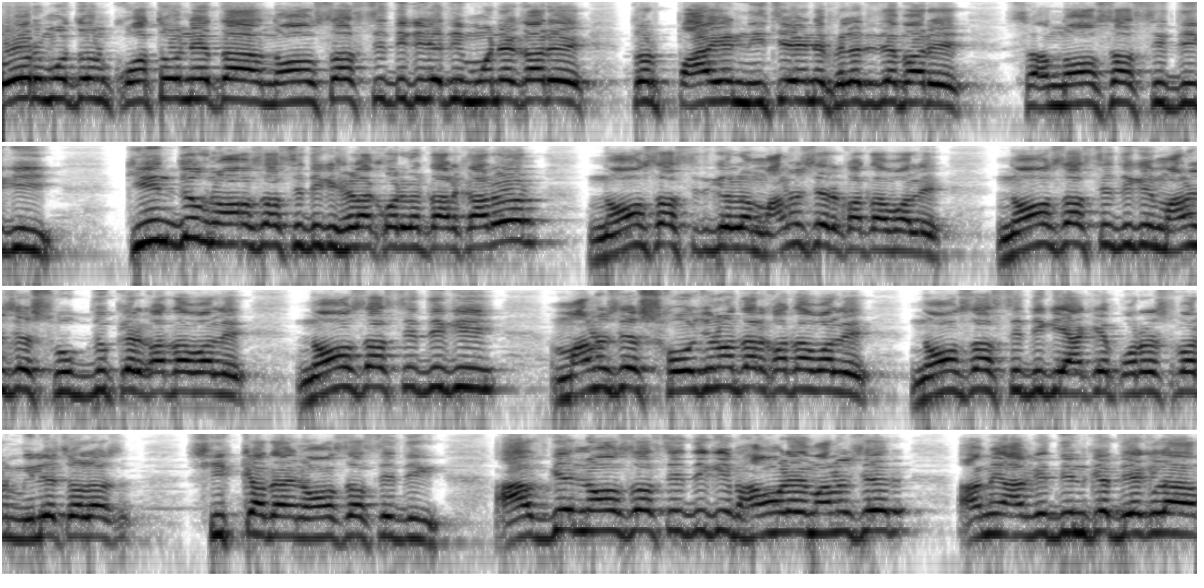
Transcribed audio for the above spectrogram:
তোর মতন কত নেতা নওসাদ সিদ্দিকি যদি মনে করে, তোর পায়ের নিচে এনে ফেলে দিতে পারে নওসাদ সিদ্দিকি। কিন্তু নওসাদ সিদ্দিকি সেটা করবে তার কারণ নওসাদ সিদ্দিকি হলো মানুষের কথা বলে। নওসাদ সিদ্দিকি মানুষের সুখ দুঃখের কথা বলে। নওসাদ সিদ্দিকি মানুষের সৌজনতার কথা বলে। নওসাদ সিদ্দিকি একে পরস্পর মিলে চলার শিক্ষা দেয় নওসাদ সিদ্দিকি। আজকে নওসাদ সিদ্দিকি ভাঙড়ের মানুষের আমি আগের দিনকে দেখলাম।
